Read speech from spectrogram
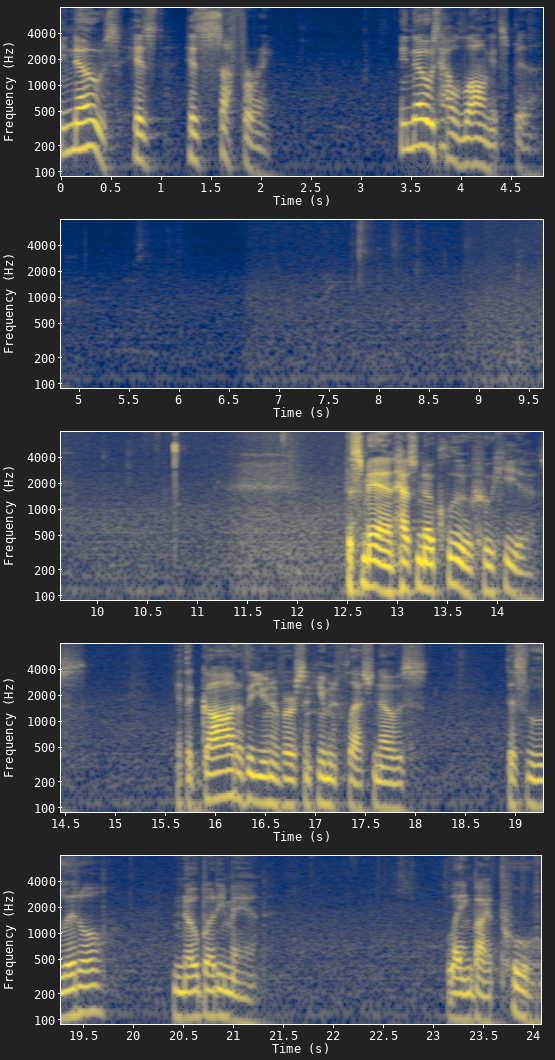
He knows his, his suffering. He knows how long it's been. This man has no clue who he is. Yet the God of the universe in human flesh knows this little nobody man laying by a pool.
